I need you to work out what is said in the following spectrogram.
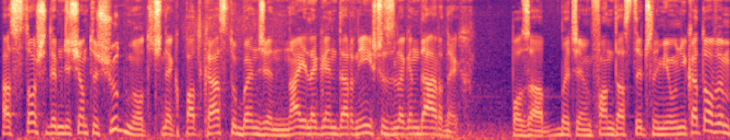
a 177 odcinek podcastu będzie najlegendarniejszy z legendarnych. Poza byciem fantastycznym i unikatowym,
